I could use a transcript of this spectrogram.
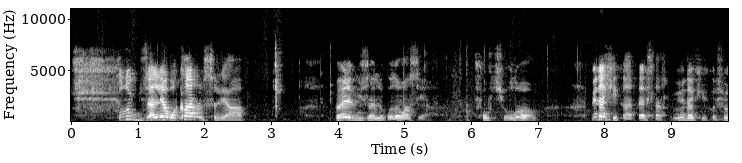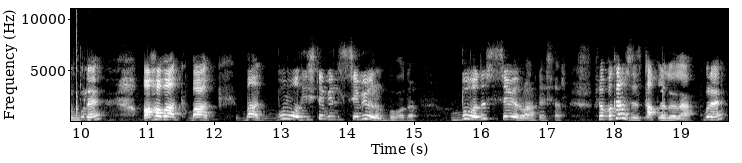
şunun güzelliğe bakar mısın ya? Böyle bir güzellik olamaz ya. Çok iyi oğlum. Bir dakika arkadaşlar. Bir dakika. Şimdi bu ne? Aha bak bak. Bak bu modu işte bir seviyorum bu modu. Bu modu seviyorum arkadaşlar. Şuna bakar mısınız tatlılığına? Bu ne?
